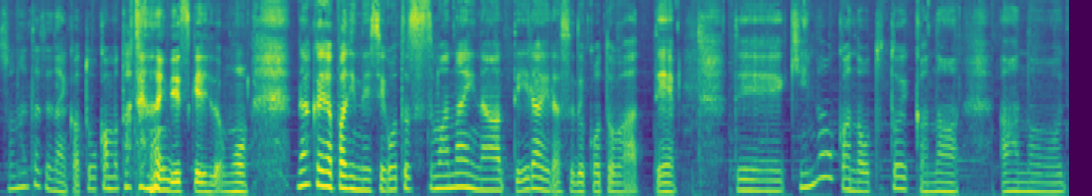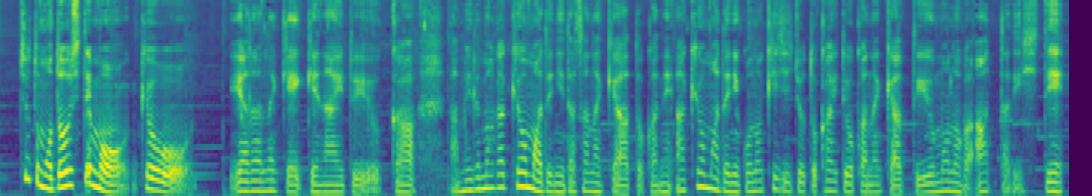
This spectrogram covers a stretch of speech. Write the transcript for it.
そんな経ってないか10日も経ってないんですけれども なんかやっぱりね仕事進まないなってイライラすることがあってで昨日かな一昨日かなあのちょっともうどうしても今日やらなきゃいけないというかあメルマガ今日までに出さなきゃとかねあ今日までにこの記事ちょっと書いておかなきゃっていうものがあったりして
